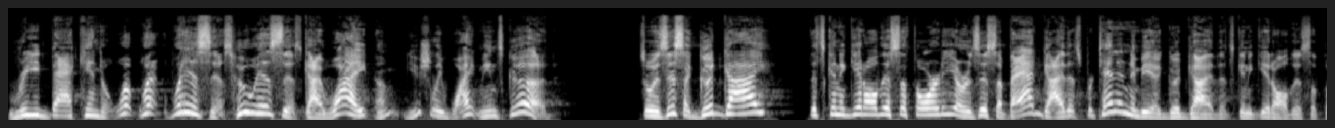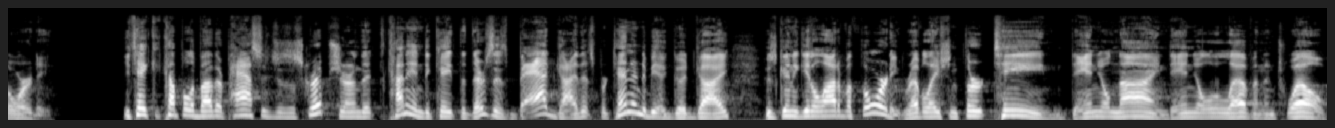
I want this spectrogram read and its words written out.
read back into what, what, what is this? Who is this guy? White, um, usually white means good. So is this a good guy that's going to get all this authority or is this a bad guy that's pretending to be a good guy that's going to get all this authority? You take a couple of other passages of scripture and that kind of indicate that there's this bad guy that's pretending to be a good guy who's going to get a lot of authority. Revelation 13, Daniel 9, Daniel 11 and 12.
